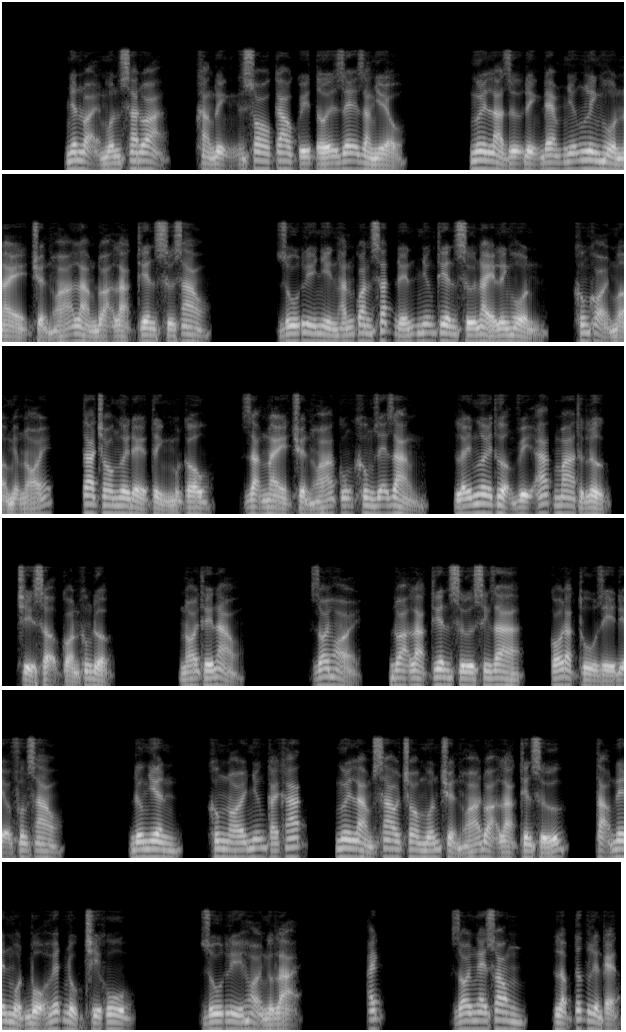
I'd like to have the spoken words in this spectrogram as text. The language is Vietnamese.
nhân loại muốn sa đoạn khẳng định so cao quý tới dễ dàng nhiều. Ngươi là dự định đem những linh hồn này chuyển hóa làm đoạn lạc thiên sứ sao? Du ly nhìn hắn quan sát đến những thiên sứ này linh hồn, không khỏi mở miệng nói, ta cho ngươi để tỉnh một câu dạng này chuyển hóa cũng không dễ dàng, lấy ngươi thượng vị ác ma thực lực, chỉ sợ còn không được. Nói thế nào? Doi hỏi đoạn lạc thiên sứ sinh ra, có đặc thù gì địa phương sao? Đương nhiên, không nói những cái khác, ngươi làm sao cho muốn chuyển hóa đoạn lạc thiên sứ, tạo nên một bộ huyết nhục chi khu? Du ly hỏi ngược lại. Ách. Doi nghe xong, lập tức liền kẹt.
